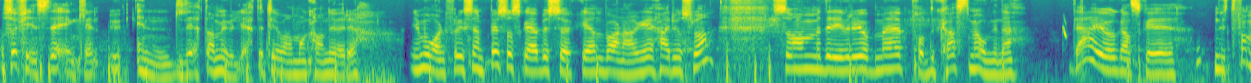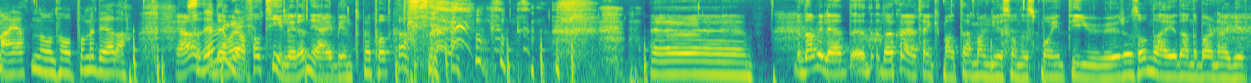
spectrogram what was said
Og så fins det egentlig en uendelighet av muligheter til hva man kan gjøre. I morgen for eksempel, så skal jeg besøke en barnehage her i Oslo som driver og jobber med podkast med ungene. Det er jo ganske nytt for meg at noen holder på med det, da. Ja, Så det, det var iallfall tidligere enn jeg begynte med podkast. Men da, vil jeg, da kan jeg tenke meg at det er mange sånne små intervjuer og sånn i denne barnehagen.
